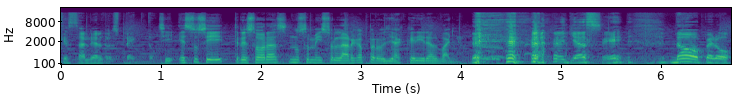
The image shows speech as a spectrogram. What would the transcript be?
que sale al respecto. Sí, eso sí, tres horas no se me hizo larga, pero ya quería ir al baño. ya sé. No, pero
